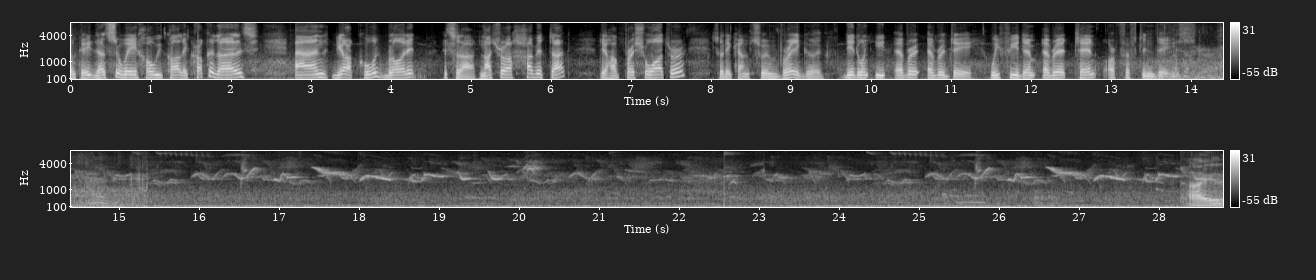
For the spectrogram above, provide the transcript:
Okay, that's the way how we call it crocodiles. And they are cold-blooded. It's a natural habitat. They have fresh water, so they can swim very good. They don't eat every, every day. We feed them every 10 or 15 days. I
